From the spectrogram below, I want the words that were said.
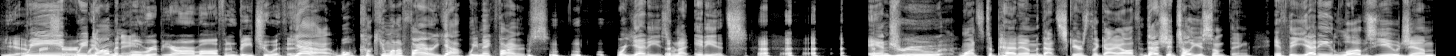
Yeah, we, sure. We, dominate. We'll rip your arm off and beat you with it. Yeah, we'll cook you on a fire. Yeah, we make fires. we're Yetis. We're not idiots. Andrew wants to pet him. That scares the guy off. That should tell you something. If the Yeti loves you, Jem,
